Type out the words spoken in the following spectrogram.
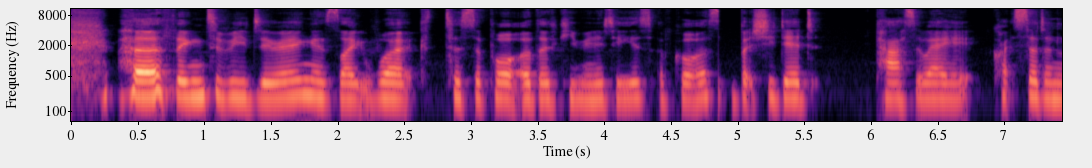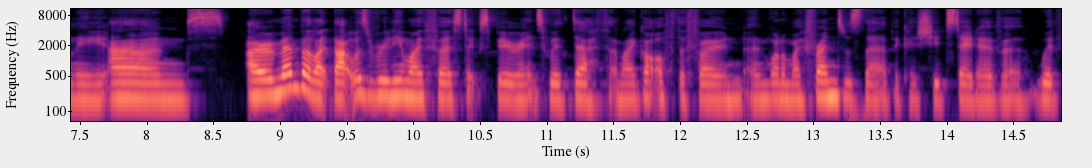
her thing to be doing is like work to support other communities of course but she did pass away quite suddenly. And I remember like that was really my first experience with death. And I got off the phone and one of my friends was there because she'd stayed over with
